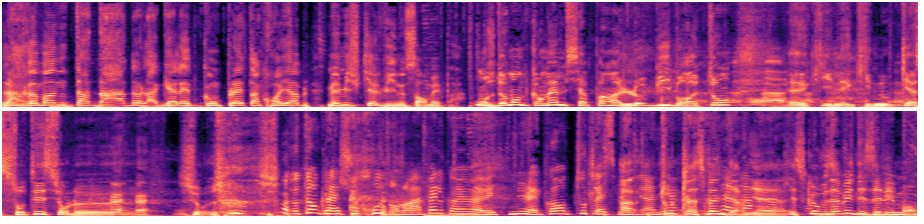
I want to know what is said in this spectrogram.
La remontada de la galette complète, incroyable. Même Yves Calvi ne s'en remet pas. On se demande quand même s'il n'y a pas un lobby breton euh, qui, qui, nous, qui a sauté sur le. Sur, D'autant que la choucroute, on le rappelle quand même, avait tenu la corde toute la semaine Ah, dernière. toute la semaine dernière. Est-ce que vous avez des éléments?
